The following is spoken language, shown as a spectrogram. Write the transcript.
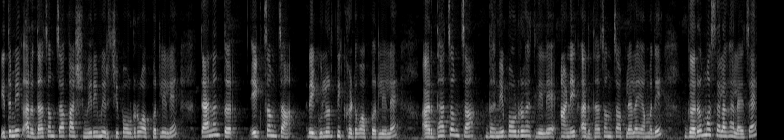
इथं मी एक अर्धा चमचा काश्मीरी मिरची पावडर वापरलेली आहे. त्यानंतर एक चमचा रेग्युलर तिखट वापरलेला आहे. अर्धा चमचा धने पावडर घातलेली आहे आणि एक अर्धा चमचा आपल्याला यामध्ये गरम मसाला घालायचा आहे.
